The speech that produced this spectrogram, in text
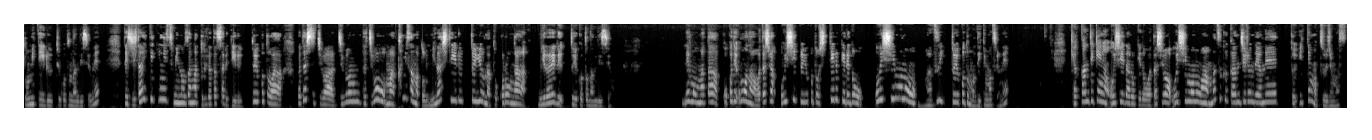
と見ているということなんですよね。で、時代的に罪の座が取り立たされているということは、私たちは自分たちをまあ神様とみなしているというようなところが見られるということなんですよ。でもまた、ここで思うのは私は美味しいということを知っているけれど、美味しいものをまずいということもできますよね。客観的には美味しいだろうけど、私は美味しいものはまずく感じるんだよね、と言っても通じます。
